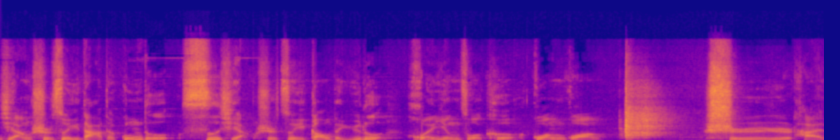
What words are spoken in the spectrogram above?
享是最大的功德，思想是最高的娱乐。欢迎做客光光十日谈。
